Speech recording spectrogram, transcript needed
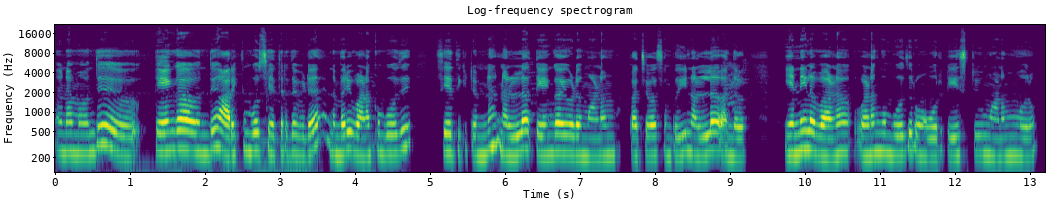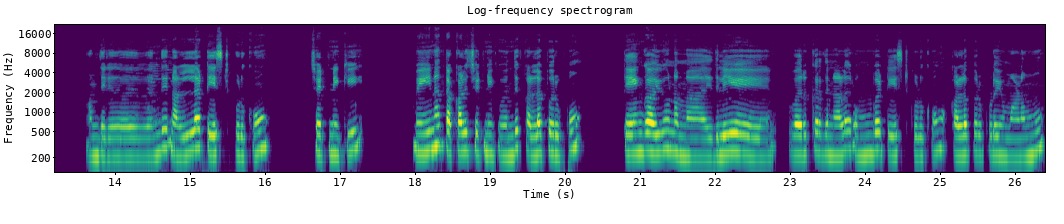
நம்ம வந்து தேங்காய் வந்து அரைக்கும் போது சேர்த்துறத விட இந்த மாதிரி வணக்கும்போது சேர்த்துக்கிட்டோம்னா நல்லா தேங்காயோட மணம் பச்சை வாசம் போய் நல்லா அந்த எண்ணெயில் வண வணங்கும்போது ரொ ஒரு டேஸ்ட்டு மணமும் வரும். அந்த வந்து நல்லா டேஸ்ட் கொடுக்கும் சட்னிக்கு. மெயினாக தக்காளி சட்னிக்கு வந்து கடலப்பருப்பும் தேங்காயும் நம்ம இதுலேயே வறுக்கிறதுனால ரொம்ப டேஸ்ட் கொடுக்கும். கடலப்பருப்புடைய மணமும்.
